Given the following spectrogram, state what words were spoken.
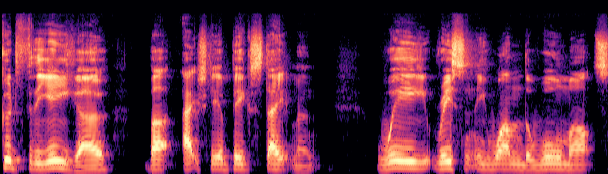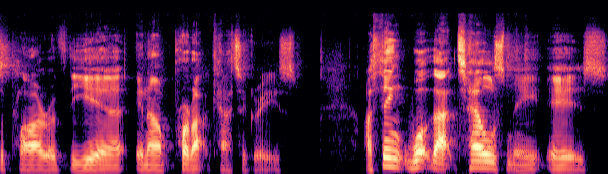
good for the ego, but actually a big statement, we recently won the Walmart Supplier of the Year in our product categories. I think what that tells me is,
